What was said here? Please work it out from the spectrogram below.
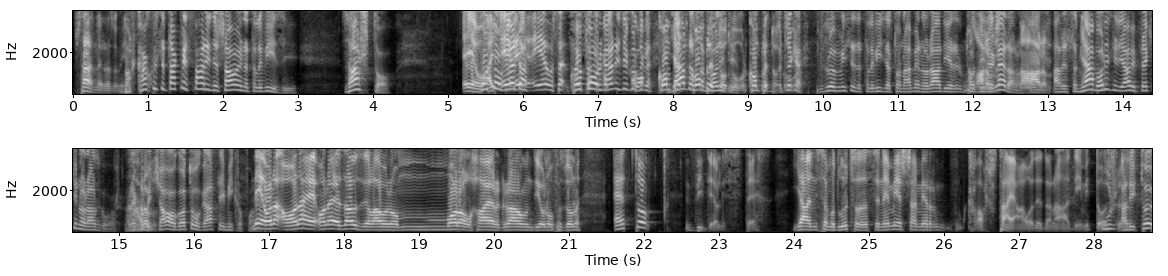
Šta ne razumijem? pa kako se takve stvari dešavaju na televiziji? Zašto? Evo, Ko to aj- gleda? e, e, evo, sad, Ko sad- to organizuje? Ko to kom- gleda? Komplet, ja da sam komplet voditelj. odgovor, komplet odgovor. Čekaj, prvo mislim da televizija to namjerno radi jer to Naravno, diže gledanost. naravno. Ali sam ja voditelj, ja bih prekinuo razgovor. Rekao bi čao, gotovo, gaste i mikrofon. Ne, ona, ona, je, ona je zauzela ono moral higher ground i ono u fazonu. Eto, vidjeli ste. Ja nisam odlučila da se ne miješam jer kao šta ja ovdje da radim i to Už, sve. ali to je,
